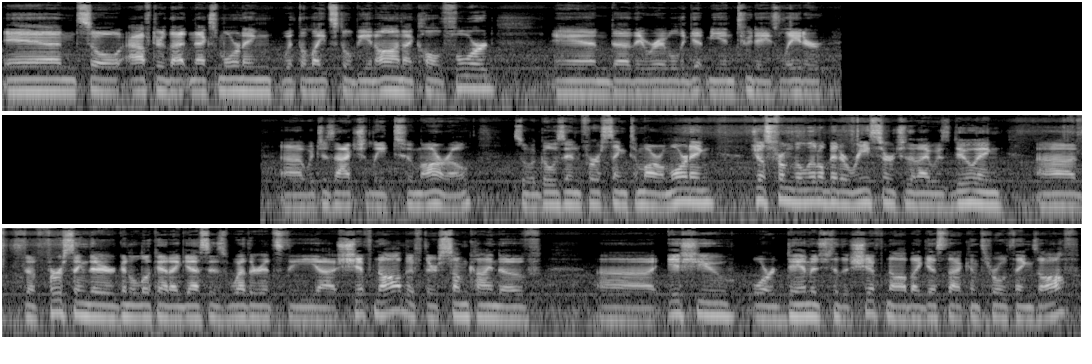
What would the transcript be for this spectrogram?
And so after that next morning, with the light still being on, I called Ford and uh, they were able to get me in two days later. Uh, which is actually tomorrow. So it goes in first thing tomorrow morning. Just from the little bit of research that I was doing, uh, the first thing they're going to look at, I guess, is whether it's the uh, shift knob, if there's some kind of uh, issue or damage to the shift knob, I guess that can throw things off.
